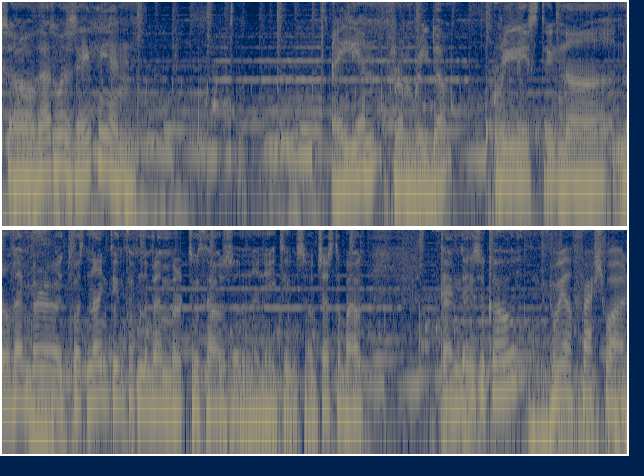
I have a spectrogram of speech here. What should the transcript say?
So that was Alien. Alien from Rido, released in uh, November. It was 19th of November 2018. So just about 10 days ago. A real fresh one.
